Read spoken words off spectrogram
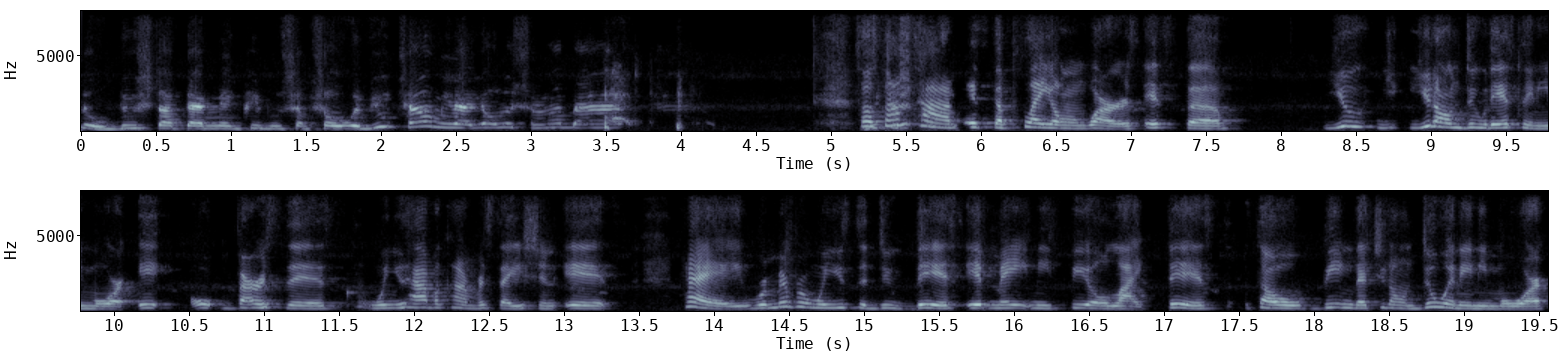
do do stuff that make people. So, so if you tell me that, yo, listen, my bad. So sometimes it's the play on words. It's the you you don't do this anymore. It oh, versus when you have a conversation, it's hey, remember when you used to do this? It made me feel like this. So being that you don't do it anymore,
